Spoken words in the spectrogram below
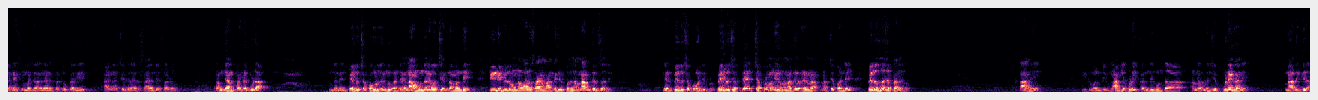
గణేష్ నిమజ్జనం కానీ ప్రతి ఒక్కరికి ఆయన చైతన్య సాయం చేస్తాడు రంజాన్ పండగ కూడా ఇంకా నేను పేర్లు చెప్పకూడదు. ఎందుకంటే నా ముందరే వచ్చి ఎంతమంది టీడీపీలో ఉన్న వాళ్ళు సాయం మన దగ్గర పొందిన నాకు తెలుసు అది. నేను పేర్లు చెప్పకూడదు ఇప్పుడు. పేర్లు చెప్తే చెప్పమని ఎవరో నాకు ఎవరైనా నాకు చెప్పండి. పేర్లు వస్తా చెప్తాను నేను. కానీ ఇటువంటి మాటలు ఎప్పుడు కందిగుంట అన్న గురించి ఎప్పుడే కానీ నా దగ్గర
